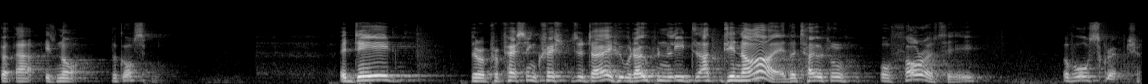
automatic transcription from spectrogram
But that is not the gospel. Indeed, there are professing Christians today who would openly d- deny the total authority of all Scripture.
